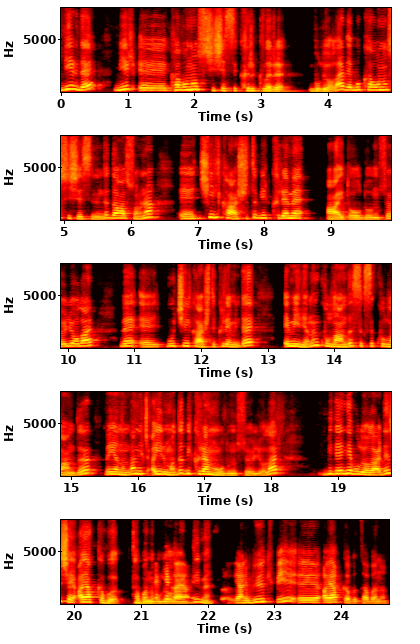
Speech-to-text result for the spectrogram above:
Bir de bir e, kavanoz şişesi kırıkları buluyorlar ve bu kavanoz şişesinin de daha sonra e, çil karşıtı bir kreme ait olduğunu söylüyorlar ve e, bu çil karşıtı kremi de Emilia'nın kullandığı, sık sık kullandığı ve yanından hiç ayırmadığı bir krem olduğunu söylüyorlar. Bir de ne buluyorlar dedi? Şey ayakkabı tabanı Erkek buluyorlar ayakkabı. değil mi? Yani büyük bir e, ayakkabı tabanı.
